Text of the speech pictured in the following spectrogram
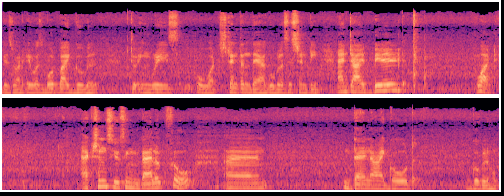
This one it was bought by google to increase or what strengthen their google assistant team. And i built what? Actions using dialogflow and then i got google home.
